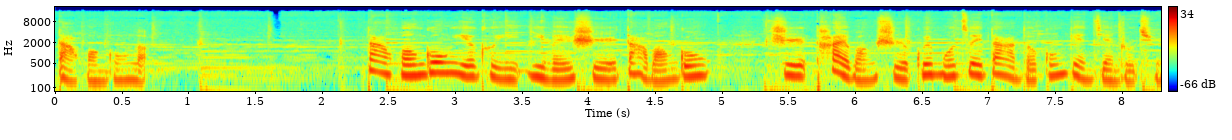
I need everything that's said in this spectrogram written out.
大皇宫了。大皇宫也可以译为是大王宫，是泰王室规模最大的宫殿建筑群，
